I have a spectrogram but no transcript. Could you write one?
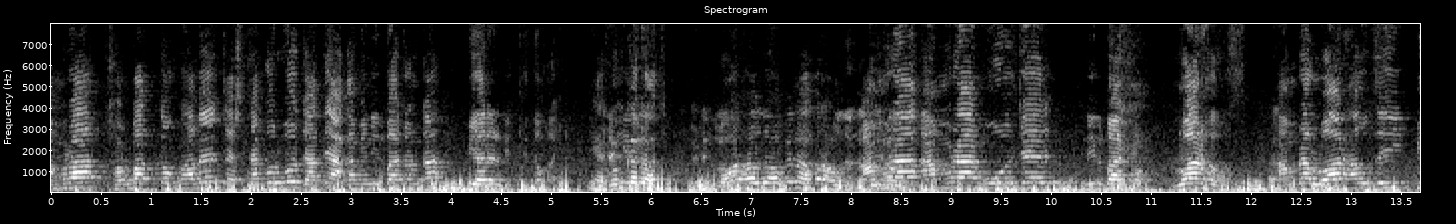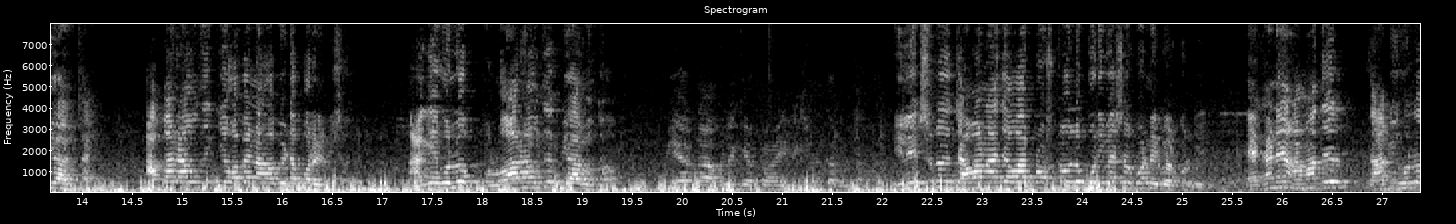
আমরা সর্বাত্মকভাবে চেষ্টা করব যাতে আগামী নির্বাচনটা পিয়ারের ভিত্তিতে হয়। এখনকার এটা লোয়ার হাউসে হবে না আমরা আমরা মূল যে নির্বাচন লোয়ার হাউস আমরা লোয়ার হাউসেই পিয়ার চাই আপার হাউসে কি হবে না হবে এটা পরের বিষয়। আগে হলো লোয়ার হাউসে পিয়ার হতে হবে। পিয়ার না হলে কি আপনারা ইলেকশনে যাবেন না? ইলেকশনে যাওয়া না যাওয়ার প্রশ্ন হলো পরিবেশের উপর নির্ভর করবে। এখানে আমাদের দাবি হলো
